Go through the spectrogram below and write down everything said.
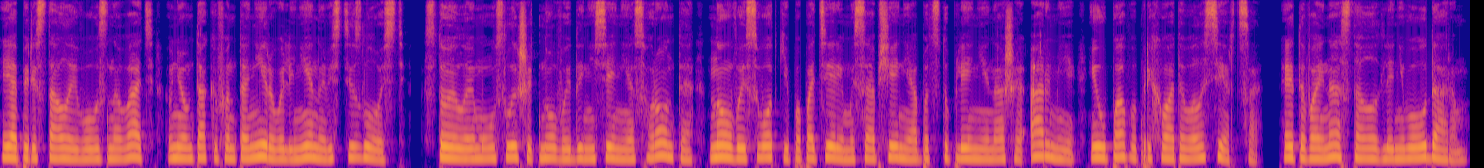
Я перестала его узнавать, в нем так и фонтанировали ненависть и злость. Стоило ему услышать новые донесения с фронта, новые сводки по потерям и сообщения об отступлении нашей армии, и у папы прихватывало сердце. Эта война стала для него ударом.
